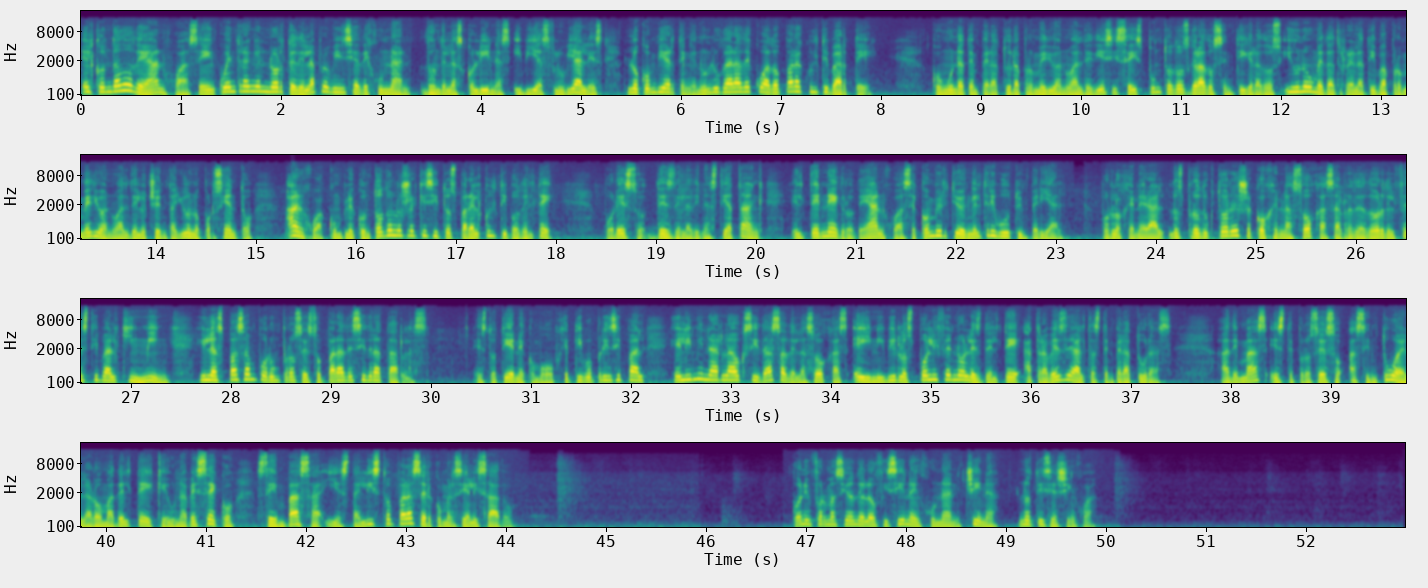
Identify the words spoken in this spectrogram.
El condado de Anhua se encuentra en el norte de la provincia de Hunan, donde las colinas y vías fluviales lo convierten en un lugar adecuado para cultivar té. Con una temperatura promedio anual de 16.2 grados centígrados y una humedad relativa promedio anual del 81%, Anhua cumple con todos los requisitos para el cultivo del té. Por eso, desde la dinastía Tang, el té negro de Anhua se convirtió en el tributo imperial. Por lo general, los productores recogen las hojas alrededor del festival Qingming y las pasan por un proceso para deshidratarlas. Esto tiene como objetivo principal eliminar la oxidasa de las hojas e inhibir los polifenoles del té a través de altas temperaturas. Además, este proceso acentúa el aroma del té que una vez seco se envasa y está listo para ser comercializado. Con información de la oficina en Hunan, China, Noticias Xinhua.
